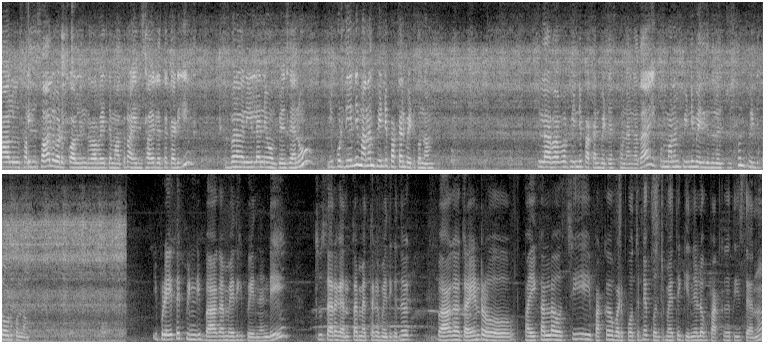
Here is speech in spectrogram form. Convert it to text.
నాలుగు ఐదు సార్లు కడుక్కోవాలండి రవ్వ అయితే మాత్రం. ఐదు సార్లు అయితే కడిగి శుభ్రంగా నీళ్ళన్నీ పంపేసాను ఇప్పుడు దీన్ని మనం పిండి పక్కన పెట్టుకుందాం. ఇలా రవ్వ పిండి పక్కన పెట్టేసుకున్నాం కదా ఇప్పుడు మనం పిండి మెదిగిదిలో చూసుకొని పిండి తోడుకుందాం. ఇప్పుడైతే పిండి బాగా మెదిగిపోయిందండి. చూసారా ఎంత మెత్తగా మెదిగిందో. బాగా గ్రైండర్ పైకల్లా వచ్చి పక్కకు పడిపోతుంటే కొంచెం అయితే గిన్నెలోకి పక్కకు తీశాను.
